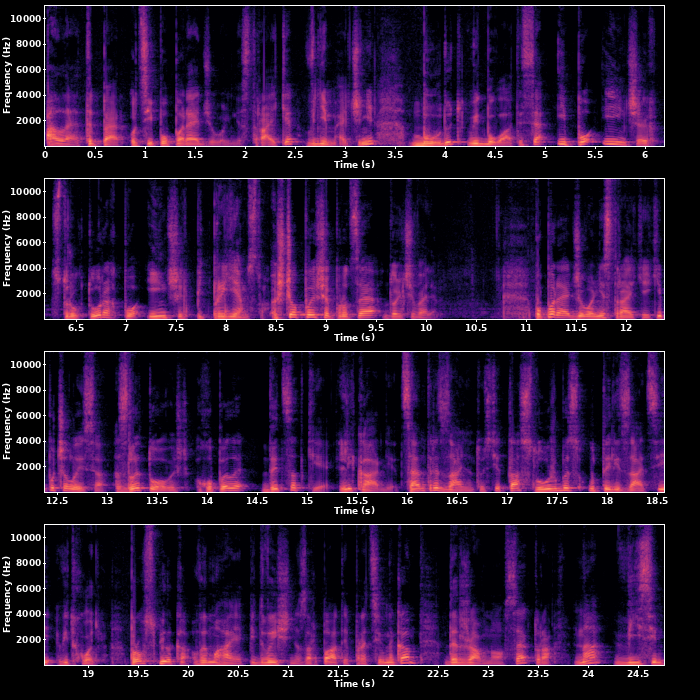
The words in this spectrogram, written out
Але тепер оці попереджувальні страйки в Німеччині будуть відбуватися і по інших структурах, по інших підприємствах. Що пише про це Дольчевеля? Попереджувальні страйки, які почалися з литовищ, охопили дитсадки, лікарні, центри зайнятості та служби з утилізації відходів. Профспілка вимагає підвищення зарплати працівникам державного сектора на 8%.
